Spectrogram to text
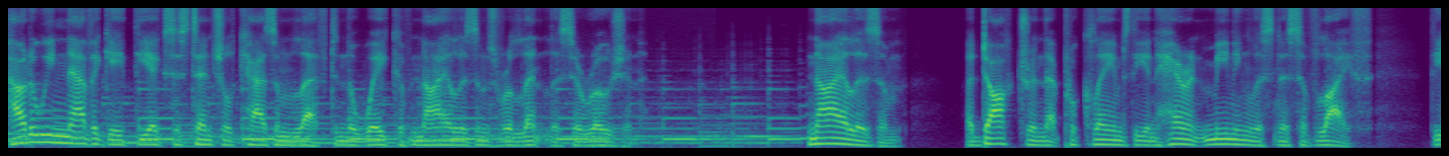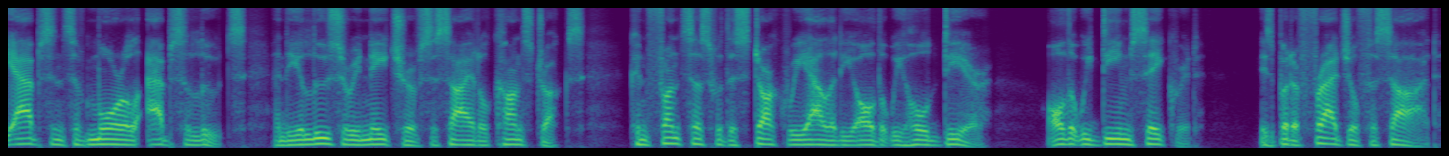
How do we navigate the existential chasm left in the wake of nihilism's relentless erosion? Nihilism, a doctrine that proclaims the inherent meaninglessness of life, the absence of moral absolutes, and the illusory nature of societal constructs, confronts us with the stark reality all that we hold dear, all that we deem sacred, is but a fragile facade.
